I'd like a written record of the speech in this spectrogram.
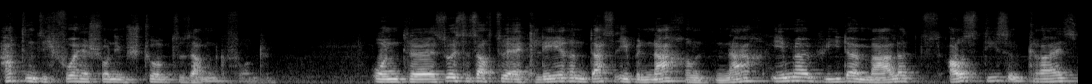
hatten sich vorher schon im Sturm zusammengefunden. Und äh, so ist es auch zu erklären, dass eben nach und nach immer wieder Maler aus diesem Kreis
